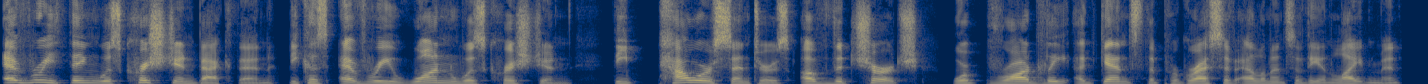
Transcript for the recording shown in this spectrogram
Everything was Christian back then because everyone was Christian. The power centers of the church were broadly against the progressive elements of the Enlightenment,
